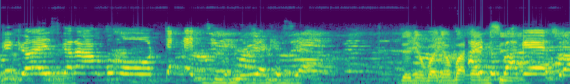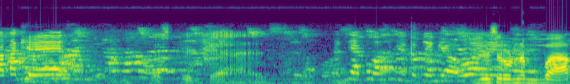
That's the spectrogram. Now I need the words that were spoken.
Oke guys, sekarang aku mau cek tensi dulu ya guys ya. Dia nyoba-nyoba Ayo tensi. tebak guys, berapa guys? Yes, guys. Nanti aku masuk YouTube-nya dia. Woi. Dia suruh nebak.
